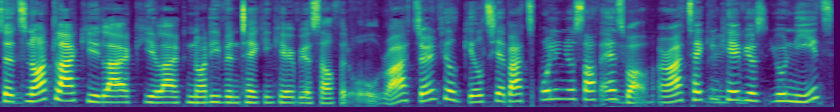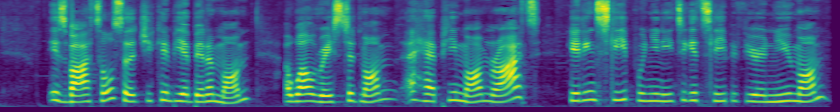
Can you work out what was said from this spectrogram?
So it's not like you like you like not even taking care of yourself at all, right? Don't feel guilty about spoiling yourself as Yeah. well. All right, taking Very care of your your needs is vital so that you can be a better mom, a well rested mom, a happy mom, right? Getting sleep when you need to get sleep if you're a new mom.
